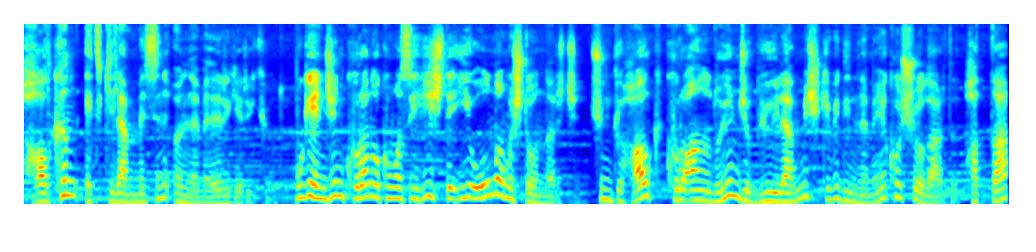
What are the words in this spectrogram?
Halkın etkilenmesini önlemeleri gerekiyordu. Bu gencin Kur'an okuması hiç de iyi olmamıştı onlar için. Çünkü halk Kur'an'ı duyunca büyülenmiş gibi dinlemeye koşuyorlardı. Hatta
